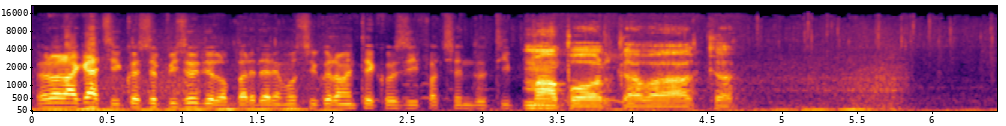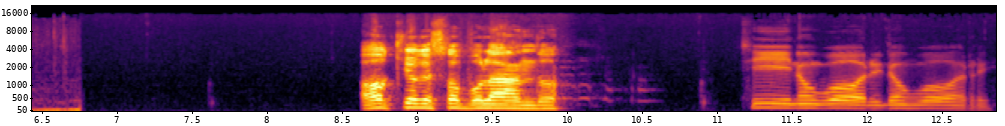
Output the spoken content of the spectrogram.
Però ragazzi, questo episodio lo perderemo sicuramente così, facendo tipo... Ma porca vacca. Occhio che sto volando. Sì, non worry, don't worry.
